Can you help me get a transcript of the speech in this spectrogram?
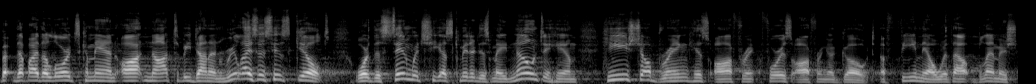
that by the Lord's command ought not to be done and realizes his guilt or the sin which he has committed is made known to him, he shall bring his offering for his offering a goat, a female without blemish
